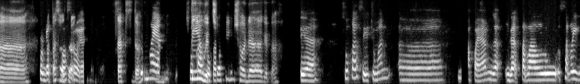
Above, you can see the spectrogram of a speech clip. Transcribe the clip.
uh, Produk apa sosro? ya? Tabs itu. Lumayan. Tea Suka, with suka. shocking soda gitu. Iya, suka sih. Cuman eh, apa ya, nggak nggak terlalu sering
